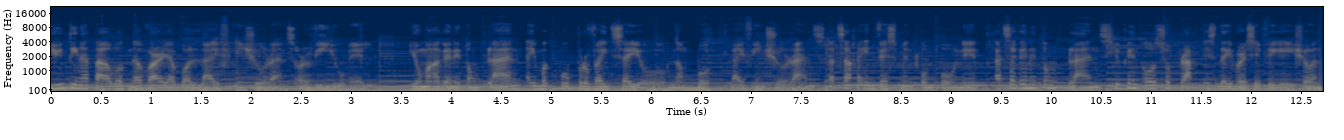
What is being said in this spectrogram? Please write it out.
Yung tinatawag na variable life insurance or VUL. Yung mga ganitong plan ay magpo-provide sa iyo ng both life insurance at saka investment component. At sa ganitong plans, you can also practice diversification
